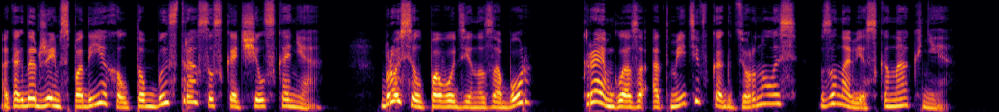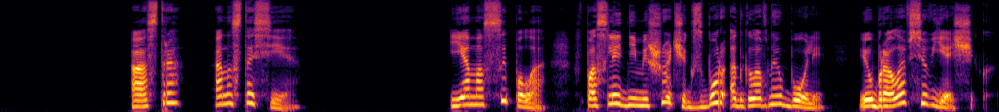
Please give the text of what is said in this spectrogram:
а когда Джеймс подъехал, то быстро соскочил с коня. Бросил поводья на забор, краем глаза отметив, как дернулась занавеска на окне. Астра Анастасия. Я насыпала в последний мешочек сбор от головной боли и убрала все в ящик.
